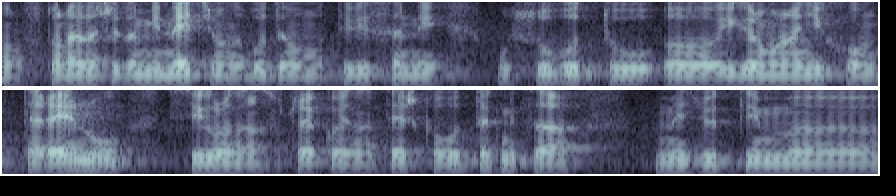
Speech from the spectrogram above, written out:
to što ne znači da mi nećemo da budemo motivisani u subotu, e, igramo na njihovom terenu, sigurno da nas očekuje jedna teška utakmica, međutim e,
